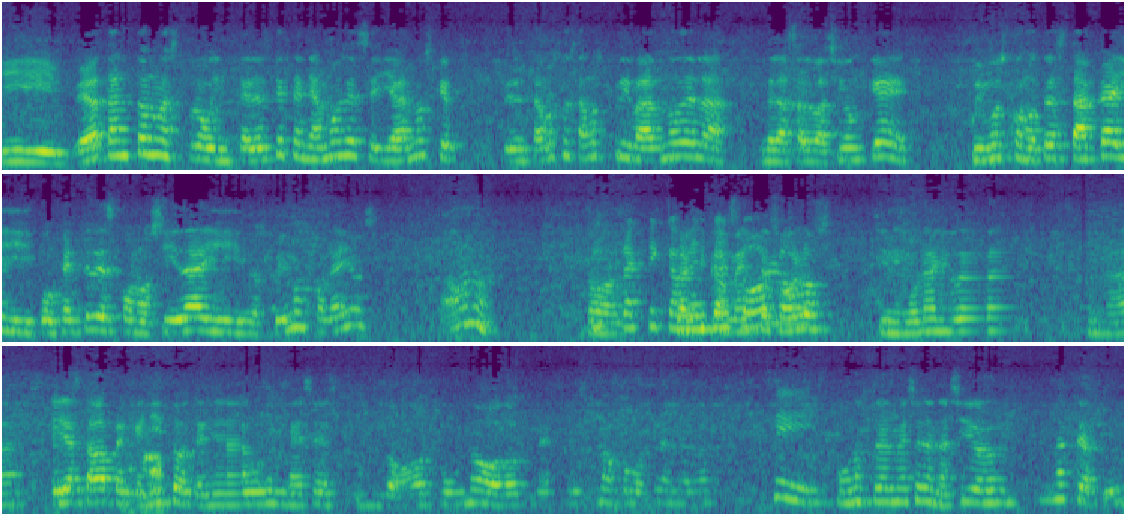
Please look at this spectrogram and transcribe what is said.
y era tanto nuestro interés que teníamos de sellarnos que pensamos que estamos privarnos de la, de la salvación que fuimos con otra estaca y con gente desconocida y nos fuimos con ellos. Vámonos. prácticamente, solos. Sin ninguna ayuda. Nada. Ella estaba pequeñito, tenía unos meses, dos, uno o dos meses, no, como tres, ¿verdad? Sí. Unos tres meses de nacido, una criatura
